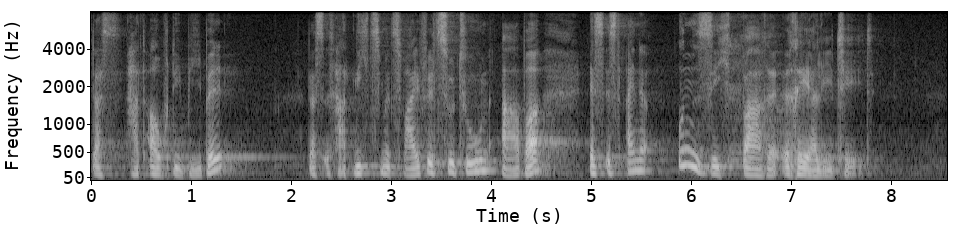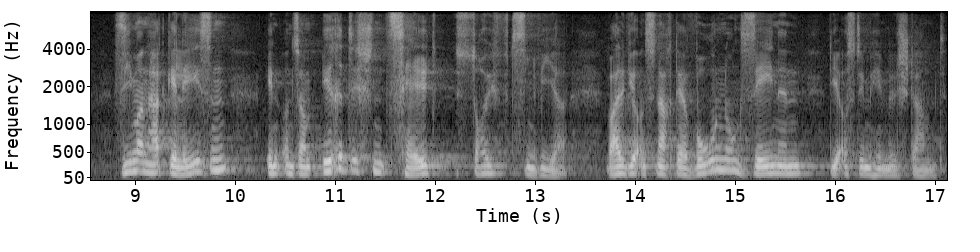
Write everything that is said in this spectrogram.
das hat auch die Bibel, das hat nichts mit Zweifel zu tun, aber es ist eine unsichtbare Realität. Simon hat gelesen, in unserem irdischen Zelt seufzen wir, weil wir uns nach der Wohnung sehnen, die aus dem Himmel stammt.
